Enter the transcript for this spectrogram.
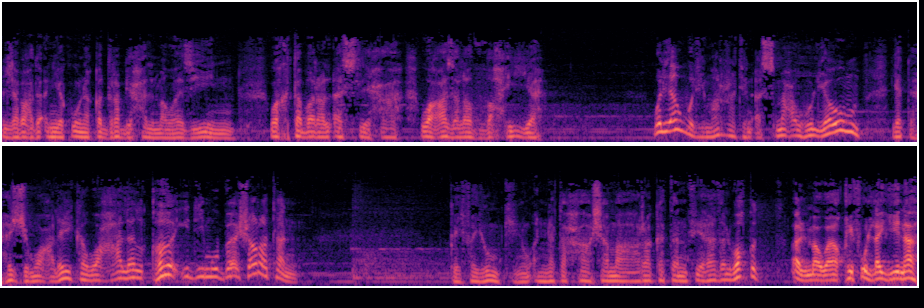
إلا بعد أن يكون قد ربح الموازين واختبر الأسلحة وعزل الضحية. ولأول مرة أسمعه اليوم يتهجم عليك وعلى القائد مباشرة. كيف يمكن أن نتحاشى معركة في هذا الوقت؟ المواقف اللينة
